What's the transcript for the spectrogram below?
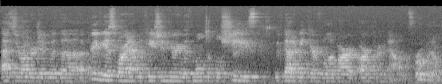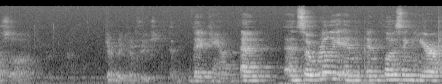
as Your Honor did with a, a previous warrant application hearing with multiple she's, we've got to be careful of our, our pronouns. Pronouns uh, can be confusing. They can. And, and so really in, in closing here,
